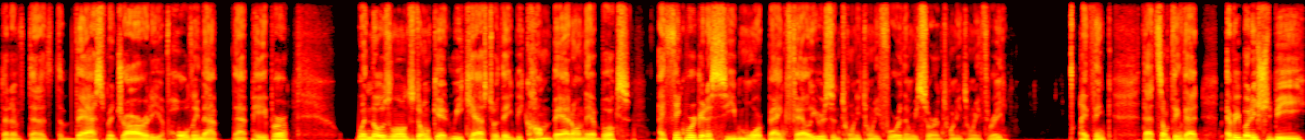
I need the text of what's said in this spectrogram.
that have that is the vast majority of holding that that paper when those loans don't get recast or they become bad on their books, I think we're going to see more bank failures in 2024 than we saw in 2023. I think that's something that everybody should be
